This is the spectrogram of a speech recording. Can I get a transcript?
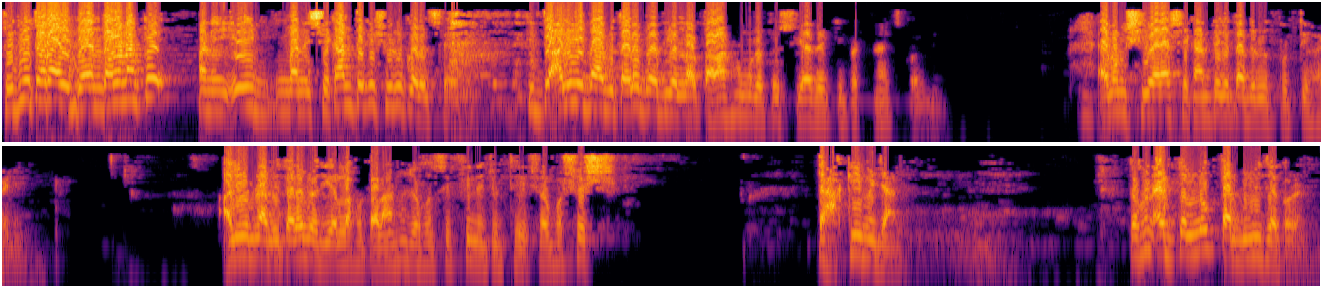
যদিও তারা এই ধ্যান ধারণাকে মানে এই মানে সেখান থেকে শুরু করেছে, কিন্তু আলী আবি তালেব রাজি আল্লাহ তারা মূলত শিয়াদেরকে প্যাট্রনাইজ করেনি। এবং শিয়ারা সেখান থেকে তাদের উৎপত্তি হয়নি। আলী আবি তালেব রাজি আল্লাহ তালাহ যখন সিফিনের যুদ্ধে সর্বশেষ তাহকিমে যান। তখন একদল লোক তার বিরোধিতা করেন।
